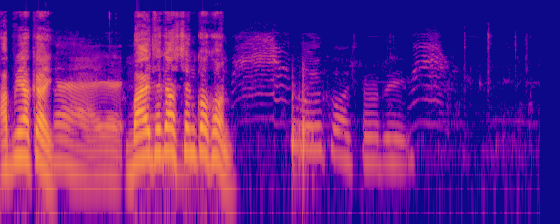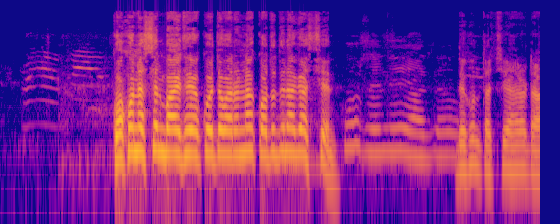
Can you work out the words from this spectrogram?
আপনি একাই? হ্যাঁ বাড়ি থেকে আসছেন কখন? কখন আসছেন বাড়ি থেকে কইতে পারেন না? কতদিন আগে আসছেন? দেখুন, তার চেহারাটা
